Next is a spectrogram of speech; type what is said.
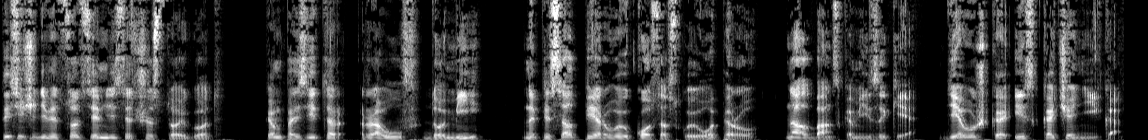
1976 год. Композитор Рауф Доми написал первую косовскую оперу на албанском языке «Девушка из Качаника».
